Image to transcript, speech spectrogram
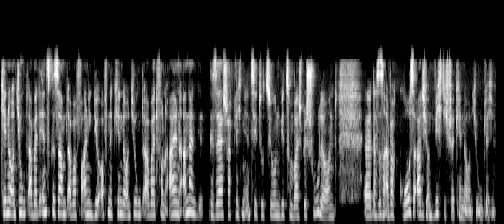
Kinder- und Jugendarbeit insgesamt, aber vor allen Dingen die offene Kinder- und Jugendarbeit von allen anderen gesellschaftlichen Institutionen, wie zum Beispiel Schule. Und äh, das ist einfach großartig und wichtig für Kinder und Jugendliche.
